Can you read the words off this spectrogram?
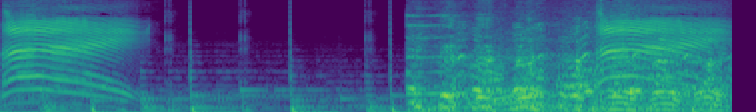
hey! Hey!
